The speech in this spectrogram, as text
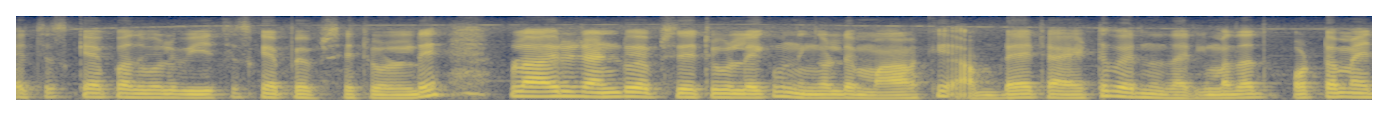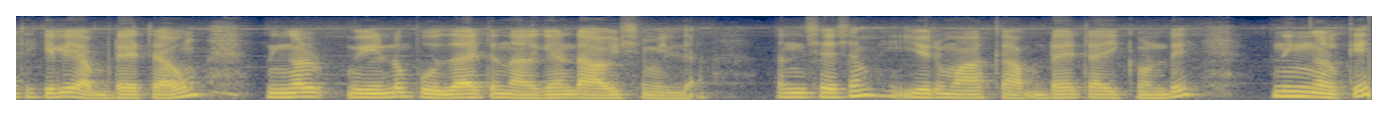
എച്ച് എസ് ക്യാപ്പ് അതുപോലെ വി എച്ച് എസ് ക്യാപ്പ് വെബ്സൈറ്റുകളുണ്ട് അപ്പോൾ ആ ഒരു രണ്ട് വെബ്സൈറ്റുകളിലേക്കും നിങ്ങളുടെ മാർക്ക് അപ്ഡേറ്റ് ആയിട്ട് വരുന്നതായിരിക്കും. അതായത് ഓട്ടോമാറ്റിക്കലി അപ്ഡേറ്റ് ആവും. നിങ്ങൾ വീണ്ടും പുതുതായിട്ട് നൽകേണ്ട ആവശ്യമില്ല. അതിനുശേഷം ഈ ഒരു മാർക്ക് അപ്ഡേറ്റ് ആയിക്കൊണ്ട് നിങ്ങൾക്ക്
